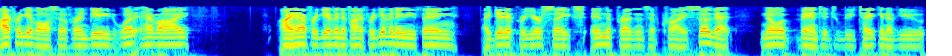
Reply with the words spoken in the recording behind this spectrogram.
I forgive also. For indeed, what have I? I have forgiven. If I have forgiven anything, I did it for your sakes in the presence of Christ, so that no advantage will be taken of you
